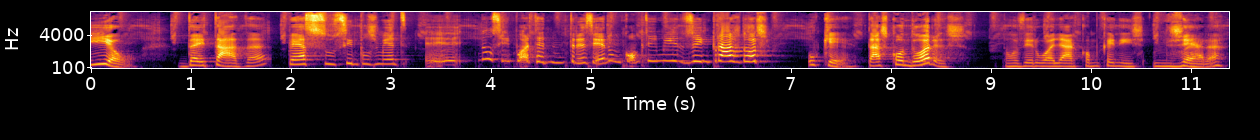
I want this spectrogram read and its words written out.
E eu, deitada, peço simplesmente: eh, não se importa de me trazer um comprimidozinho para as dores. O quê? Estás com dores? Estão a ver o olhar como quem diz: me gera.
